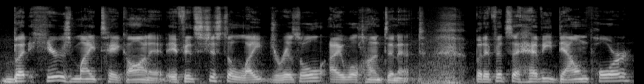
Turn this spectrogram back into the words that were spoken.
But here's my take on it if it's just a light drizzle, I will hunt in it. But if it's a heavy downpour,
